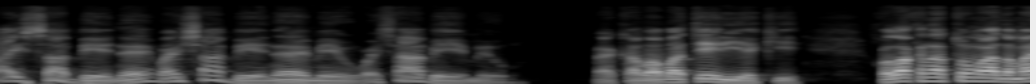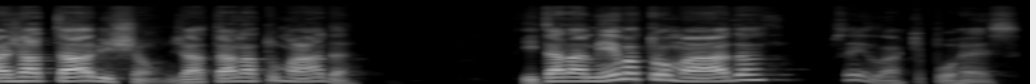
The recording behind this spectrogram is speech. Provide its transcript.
Vai saber, né? Vai saber, né, meu? Vai saber, meu. Vai acabar a bateria aqui. Coloca na tomada, mas já tá, bichão. Já tá na tomada. E tá na mesma tomada. Sei lá que porra é essa.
